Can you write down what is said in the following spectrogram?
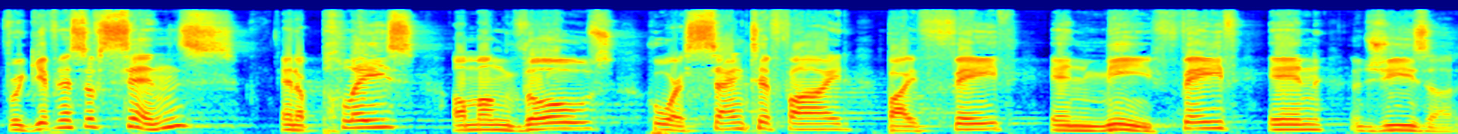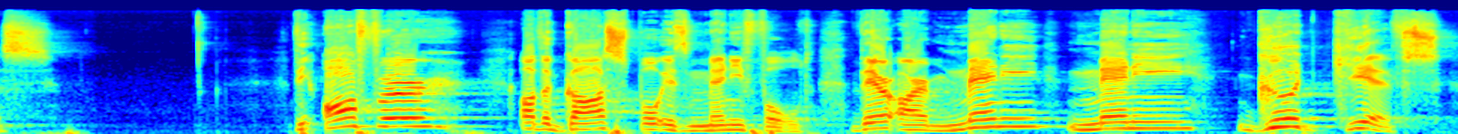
forgiveness of sins and a place among those who are sanctified by faith in me, faith in Jesus. The offer of the gospel is manifold. There are many, many good gifts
